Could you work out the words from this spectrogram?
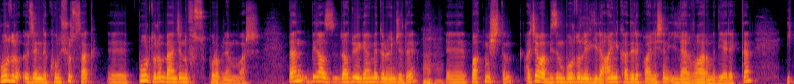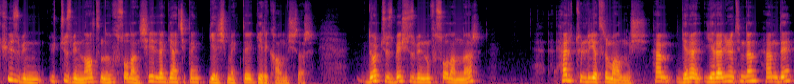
Burdur özelinde konuşursak e, Burdur'un bence nüfus problemi var. Ben biraz radyoya gelmeden önce de e, bakmıştım. Acaba bizim Burdur'la ilgili aynı kaderi paylaşan iller var mı diyerekten. 200 bin, 300 binin altında nüfusu olan şehirler gerçekten gelişmekte geri kalmışlar. 400-500 bin nüfusu olanlar her türlü yatırım almış. Hem genel yerel yönetimden hem de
